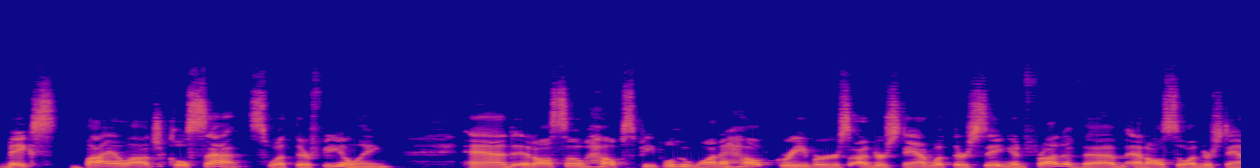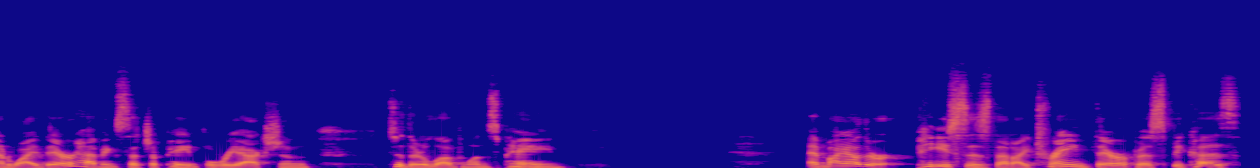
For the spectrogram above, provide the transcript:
makes biological sense what they're feeling and it also helps people who want to help grievers understand what they're seeing in front of them and also understand why they're having such a painful reaction to their loved one's pain. And my other piece is that I train therapists because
